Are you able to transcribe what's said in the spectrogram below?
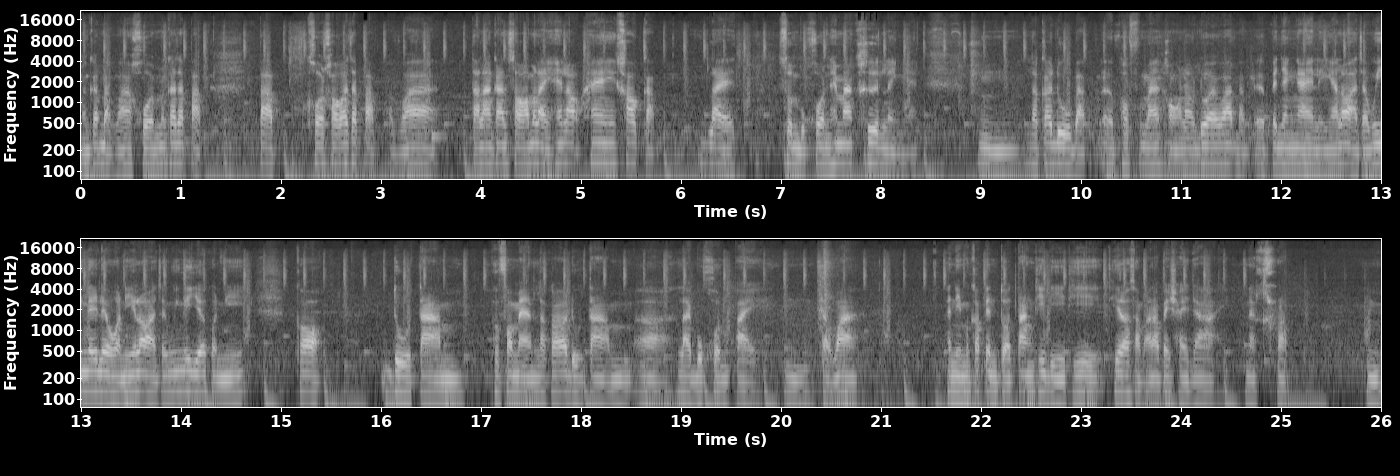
มันก็แบบว่าโค้ชมันก็จะปรับปรับโค้ชเขาก็จะปรับแบบว่าตารางการซ้อมอะไรให้เราให้เข้ากับรายส่วนบุคคลให้มากขึ้นอะไรเงี้ยอืมแล้วก็ดูแบบเออ performance ของเราด้วยว่าแบบเออเป็นยังไงอะไรเงี้ยเราอาจจะวิ่งได้เร็วกว่านี้ เราอาจจะวิ่งได้เยอะกว่านี้ ก็ดูตาม performance แล้วก็ดูตามรายบุคคลไปอืมแต่ว่า อันนี้มันก็เป็นตัวตั้งที่ดีที่ที่เราสามารถเอาไปใช้ได้นะครับอืม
